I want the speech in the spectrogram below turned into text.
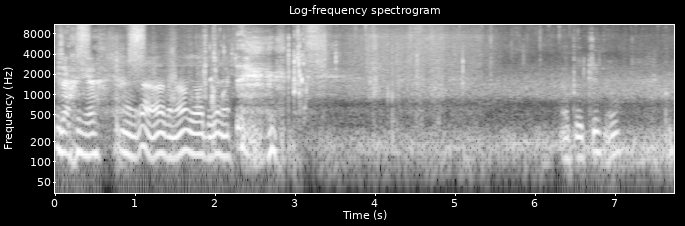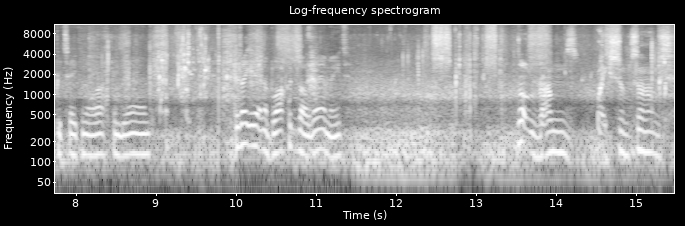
Exactly, yeah. Oh, yeah, I don't know, you're doing it. A budget, oh. Could be taking all that from behind. Feel like you're hitting a blockage though there, mate. Not rams, like sometimes.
